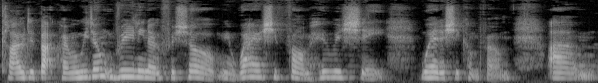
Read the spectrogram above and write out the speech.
clouded background where we don't really know for sure you know, where is she from who is she where does she come from um,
